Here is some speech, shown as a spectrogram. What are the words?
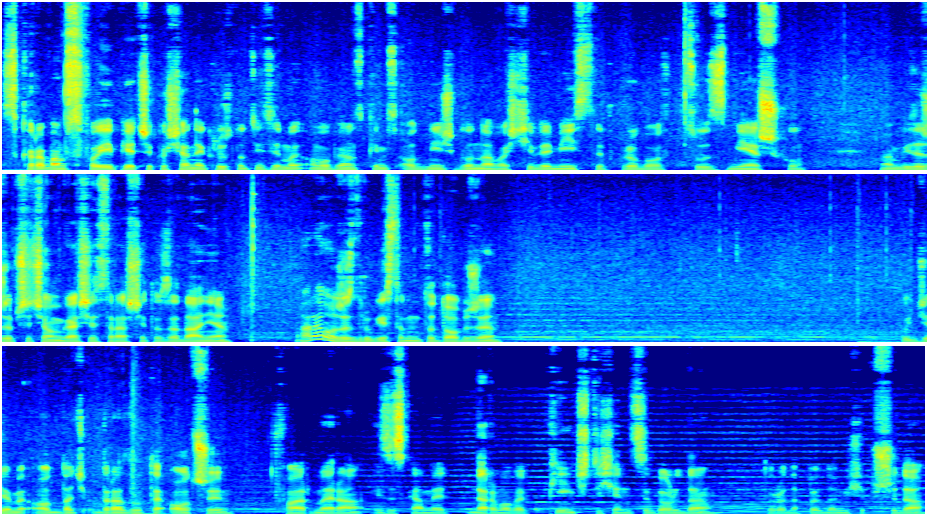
Skoro mam w swojej pieczy kościany klucz noticy, moim obowiązkiem jest odnieść go na właściwe miejsce w grobowcu Zmierzchu. No widzę, że przyciąga się strasznie to zadanie. Ale może z drugiej strony to dobrze. Pójdziemy oddać od razu te oczy farmera i zyskamy darmowe 5000 golda, które na pewno mi się przyda.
